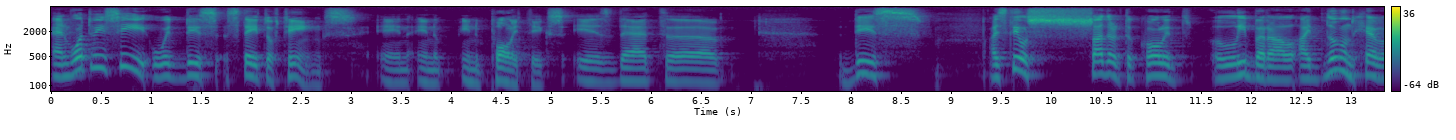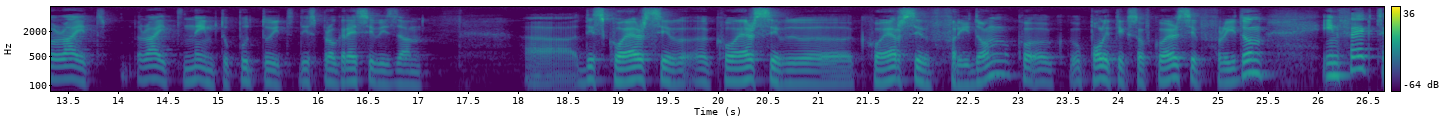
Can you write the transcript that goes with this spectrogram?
and what we see with this state of things in in in politics is that uh, this I still shudder to call it liberal. I don't have a right right name to put to it. This progressivism uh, this coercive, uh, coercive, uh, coercive freedom, co- politics of coercive freedom, in fact,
